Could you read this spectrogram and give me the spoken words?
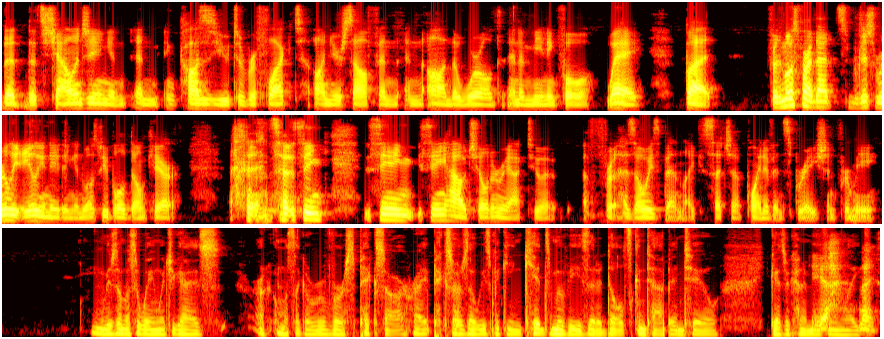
that that's challenging and, and, and causes you to reflect on yourself and, and on the world in a meaningful way. But for the most part, that's just really alienating, and most people don't care. and so, seeing seeing seeing how children react to it has always been like such a point of inspiration for me. There's almost a way in which you guys are almost like a reverse Pixar, right? Pixar's always making kids movies that adults can tap into. You guys are kind of making yeah, like nice.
